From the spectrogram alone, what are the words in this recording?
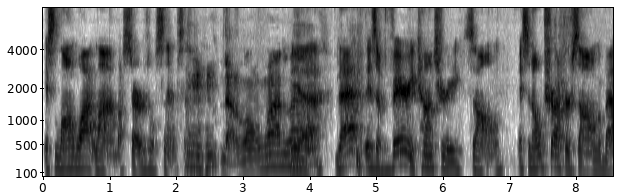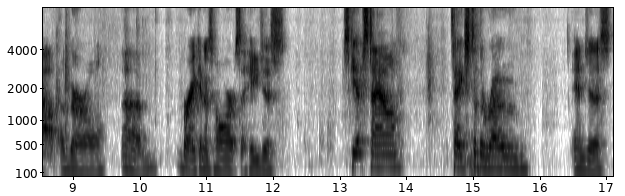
it's "Long White Line" by Sturgill Simpson. Mhm. Not a long wide line. Yeah, that is a very country song. It's an old trucker song about a girl um, breaking his heart, so he just skips town, takes to the road, and just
